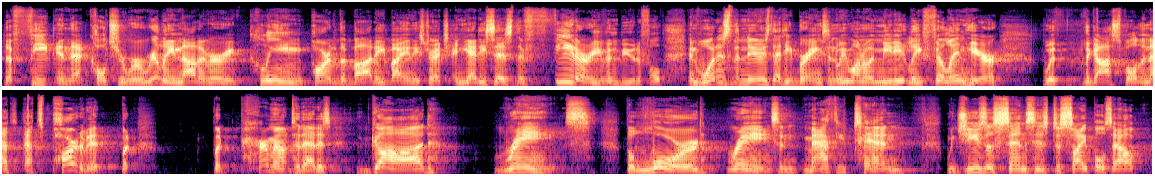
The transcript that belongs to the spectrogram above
the feet in that culture were really not a very clean part of the body by any stretch. And yet he says the feet are even beautiful. And what is the news that he brings? And we want to immediately fill in here with the gospel, and that's, that's part of it. But, but paramount to that is God reigns. The Lord reigns. In Matthew 10, when Jesus sends his disciples out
